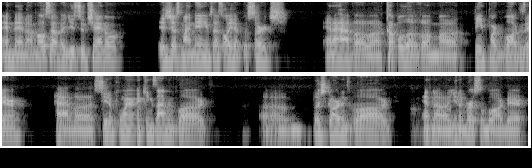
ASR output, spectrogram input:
And then I um, also have a YouTube channel it's just my name, so that's all you have to search. And I have a, a couple of um, uh, theme park vlogs there. Have a Cedar Point, Kings Island vlog, Busch Gardens vlog, and a Universal blog there.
